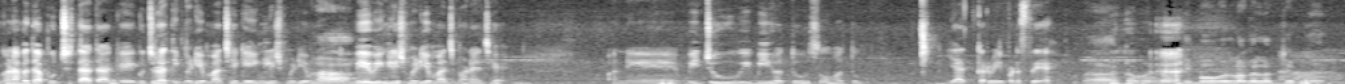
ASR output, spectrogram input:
ઘણા બધા પૂછતા હતા કે ગુજરાતી મીડિયમમાં છે કે ઇંગ્લિશ મીડિયમમાં બે ઇંગ્લિશ મીડિયમમાં જ ભણે છે. અને બીજું એ બી હતું. શું હતું? યાદ કરવી પડશે. બહુ અલગ અલગ છે.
